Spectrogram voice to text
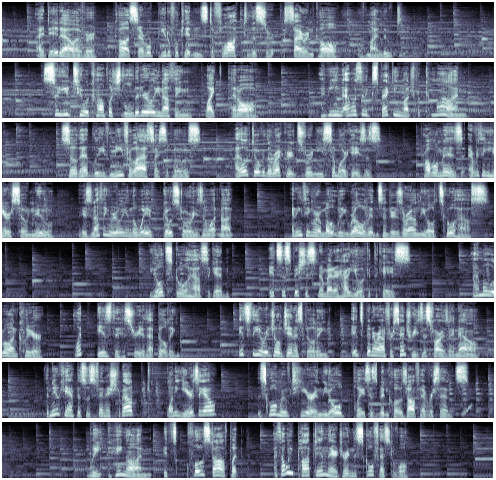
I did, however, cause several beautiful kittens to flock to the siren call of my lute. So you two accomplished literally nothing, like, at all. I mean, I wasn't expecting much, but come on. So that'd leave me for last, I suppose. I looked over the records for any similar cases. Problem is, everything here is so new, there's nothing really in the way of ghost stories and whatnot. Anything remotely relevant centers around the old schoolhouse. The old schoolhouse again. It's suspicious no matter how you look at the case. I'm a little unclear. What is the history of that building? It's the original Jenis building. It's been around for centuries as far as I know. The new campus was finished about 20 years ago? The school moved here and the old place has been closed off ever since. Wait, hang on. It's closed off, but I thought we popped in there during the school festival.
